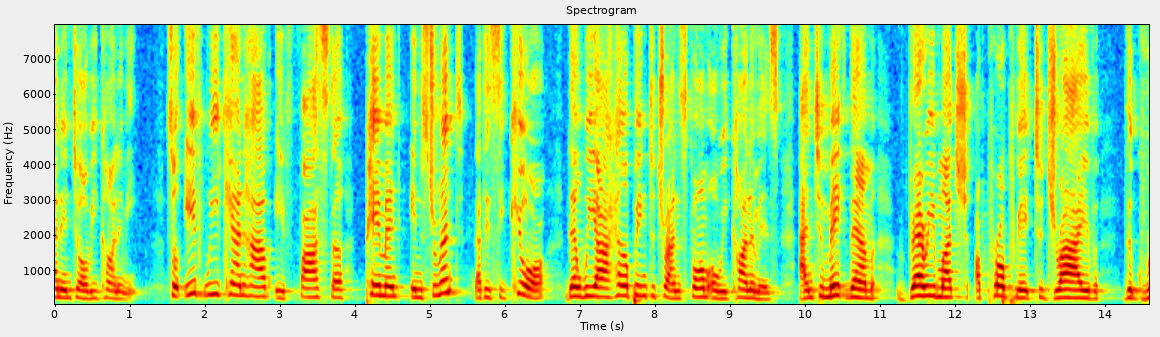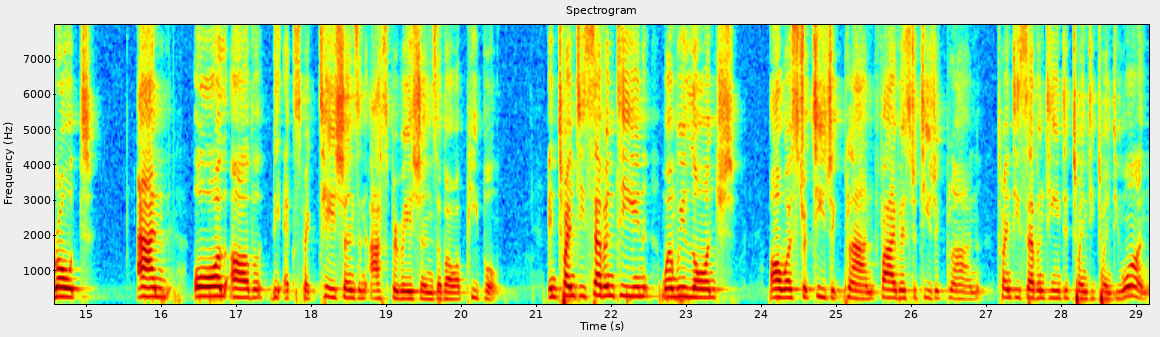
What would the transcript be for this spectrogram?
and into our economy. So if we can have a faster payment instrument that is secure, then we are helping to transform our economies and to make them very much appropriate to drive the growth and all of the expectations and aspirations of our people. In 2017, when we launched our strategic plan, five-year strategic plan, 2017 to 2021,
